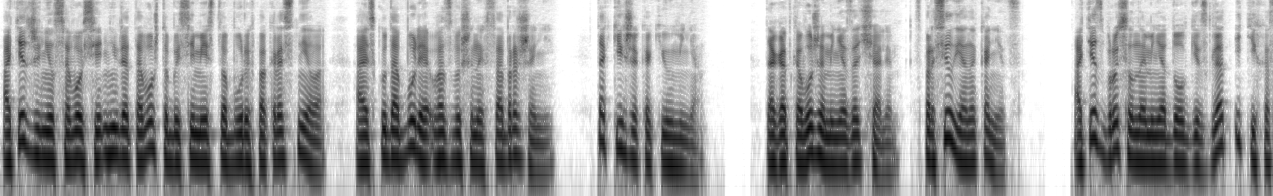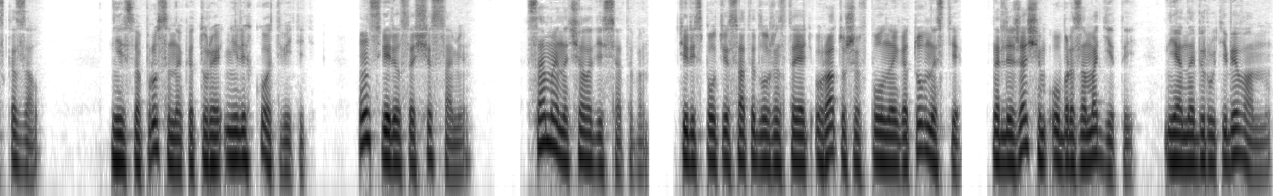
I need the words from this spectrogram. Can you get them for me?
Отец женился вовсе не для того, чтобы семейство Бурых покраснело, а из куда более возвышенных соображений. Таких же, как и у меня. «Так от кого же меня зачали?» – спросил я наконец. Отец бросил на меня долгий взгляд и тихо сказал. «Есть вопросы, на которые нелегко ответить». Он сверился с часами. «Самое начало десятого. Через полчаса ты должен стоять у ратуши в полной готовности, надлежащим образом одетый. Я наберу тебе ванну».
